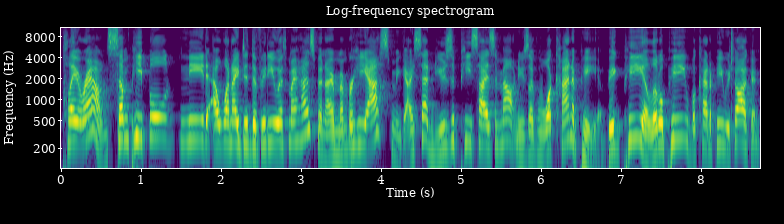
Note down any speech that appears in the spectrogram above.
play around. Some people need, uh, when I did the video with my husband, I remember he asked me, I said, use a pea size amount. And he's like, well, what kind of pea? A big pea, a little pea? What kind of pea we talking?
